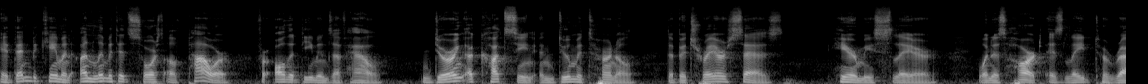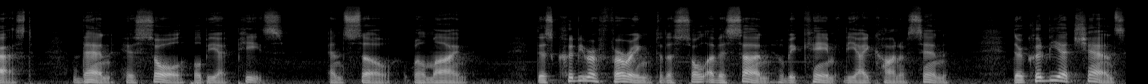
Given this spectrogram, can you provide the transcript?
It then became an unlimited source of power for all the demons of hell. During a cutscene in Doom Eternal, the betrayer says, Hear me, Slayer. When his heart is laid to rest, then his soul will be at peace, and so will mine. This could be referring to the soul of his son who became the icon of sin. There could be a chance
